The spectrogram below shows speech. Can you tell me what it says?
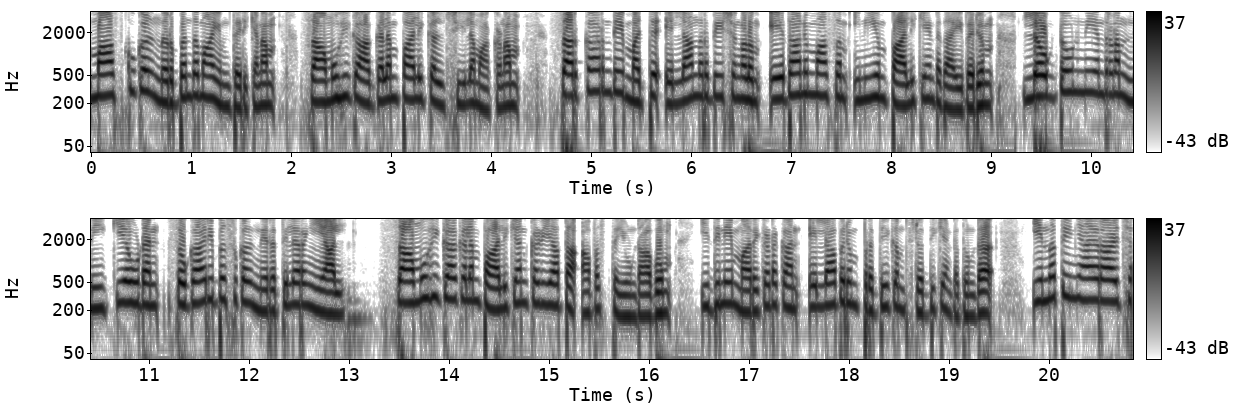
മാസ്കുകൾ നിർബന്ധമായും ധരിക്കണം. സാമൂഹിക അകലം പാലിക്കൽ ശീലമാക്കണം. സർക്കാരിന്റെ മറ്റ് എല്ലാ നിർദ്ദേശങ്ങളും ഏതാനും മാസം ഇനിയും പാലിക്കേണ്ടതായി വരും. ലോക്ഡൌൺ നിയന്ത്രണം നീക്കിയ ഉടൻ സ്വകാര്യ ബസ്സുകൾ നിരത്തിലിറങ്ങിയാൽ സാമൂഹികാകലം പാലിക്കാൻ കഴിയാത്ത അവസ്ഥയുണ്ടാവും. ഇതിനെ മറികടക്കാൻ എല്ലാവരും പ്രത്യേകം ശ്രദ്ധിക്കേണ്ടതുണ്ട്. ഇന്നത്തെ ഞായറാഴ്ച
